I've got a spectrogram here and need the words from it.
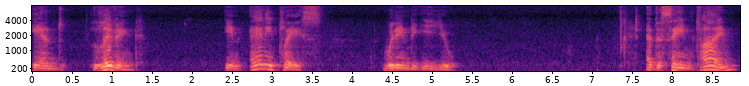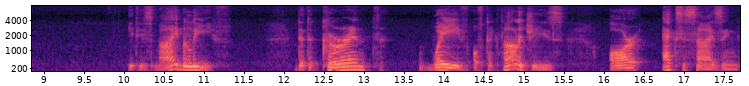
and living in any place within the EU. At the same time, it is my belief that the current wave of technologies are exercising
